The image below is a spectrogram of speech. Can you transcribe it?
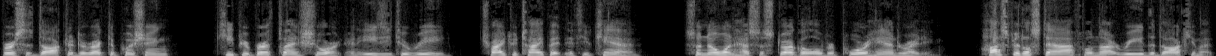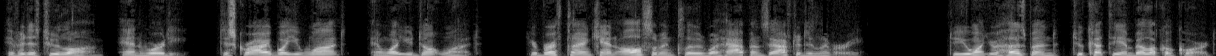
versus doctor directed pushing. Keep your birth plan short and easy to read. Try to type it if you can, so no one has to struggle over poor handwriting. Hospital staff will not read the document if it is too long and wordy. Describe what you want and what you don't want. Your birth plan can also include what happens after delivery. Do you want your husband to cut the umbilical cord?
